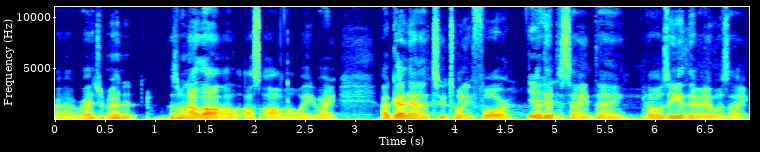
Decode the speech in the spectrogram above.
uh, regimented? Because when I lost, I lost all my weight, right? I got down to 224. Yeah. I did the same thing. It was either it was like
